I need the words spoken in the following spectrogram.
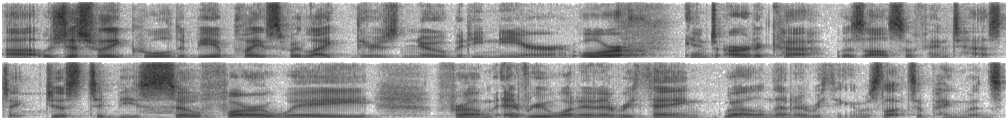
uh, was just really cool to be a place where like there's nobody near. Or Antarctica was also fantastic, just to be so far away from everyone and everything. Well, not everything. It was lots of penguins,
